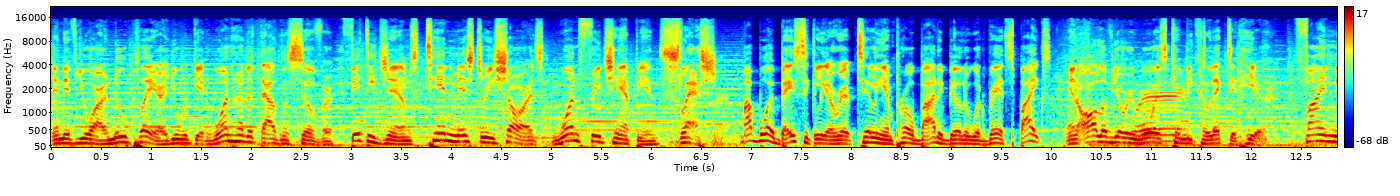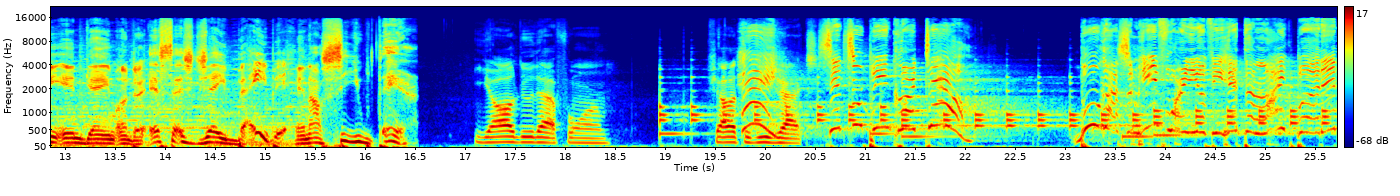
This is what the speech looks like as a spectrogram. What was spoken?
and if you are a new player, you will get 100,000 silver, 50 gems, 10 mystery shards, 1 free champion, Slasher. My boy basically a reptilian pro bodybuilder with red spikes, and all of your rewards can be collected here. Find me in game under SSJ baby, and I'll see you there. Y'all do that for him. Shout out to D-Jax. Since you being cartel, Buu got some heat for you if you hit the like button.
